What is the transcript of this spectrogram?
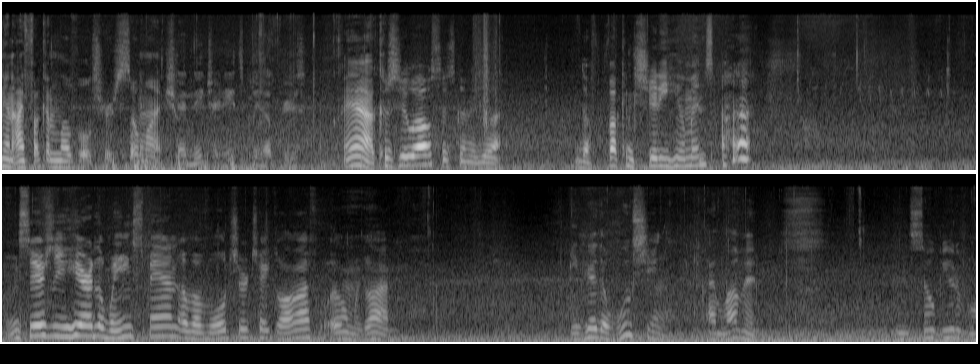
And I fucking love vultures so much. And nature needs cleanup crews. Yeah, because who else is going to do it? The fucking shitty humans? And Seriously, you hear the wingspan of a vulture take off? Oh my god. You hear the whooshing. I love it. And it's so beautiful.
